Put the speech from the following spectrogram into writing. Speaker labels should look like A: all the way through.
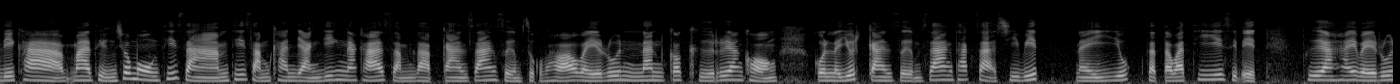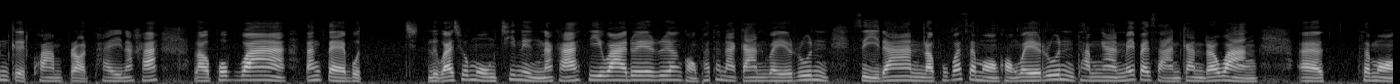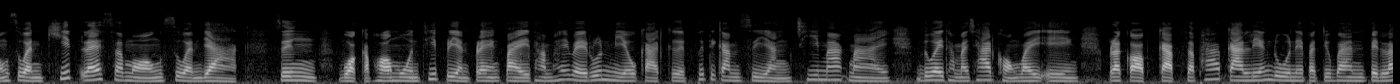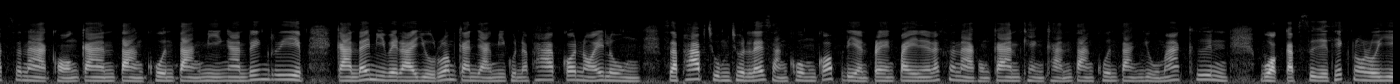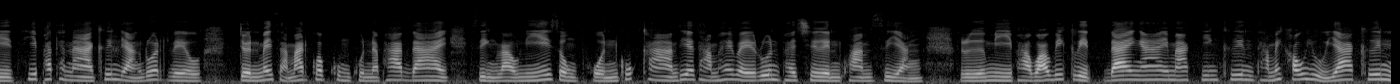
A: วัสดีค่ะ มาถึงชั่วโมงที่ 3 ที่สำคัญอย่างยิ่งนะคะสำหรับการสร้างเสริมสุขภาวะวัยรุ่น นั่นก็คือเรื่องของกลยุทธ์การเสริมสร้างทักษะชีวิตในยุคศตวรรษที่ 21 เพื่อให้วัยรุ่นเกิดความปลอดภัยนะคะ เราพบว่าตั้งแต่บทหรือว่าชั่วโมงที่1นงนะคะที่ว่าด้วยเรื่องของพัฒนาการวัยรุ่น 4 ด้าน เราพบว่าสมองของวัยรุ่นทำงานไม่ประสานกันระหว่าง มองส่วนคิดและสมองส่วนอยาก ซึ่งบวกกับฮอร์โมนที่เปลี่ยนแปลงไปทำให้วัยรุ่นมีโอกาสเกิดพฤติกรรมเสี่ยงที่มากมาย ด้วยธรรมชาติของวัยเอง ประกอบกับสภาพการเลี้ยงดูในปัจจุบันเป็นลักษณะของการต่างคนต่างมีงานเร่งรีบ การได้มีเวลาอยู่ร่วมกันอย่างมีคุณภาพก็น้อยลง สภาพชุมชนและสังคมก็เปลี่ยนแปลงไปในลักษณะของการแข่งขันต่างคนต่างอยู่มากขึ้น บวกกับสื่อเทคโนโลยีที่พัฒนาขึ้นอย่างรวดเร็วจนไม่สามารถควบคุมคุณภาพได้ สิ่งเหล่านี้ส่งผลคุกคามที่จะทำให้วัยรุ่นเผชิญความเสี่ยง หรือมีภาวะวิกฤตได้ง่ายมากยิ่งขึ้นทำให้เขาอยู่ยากขึ้น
